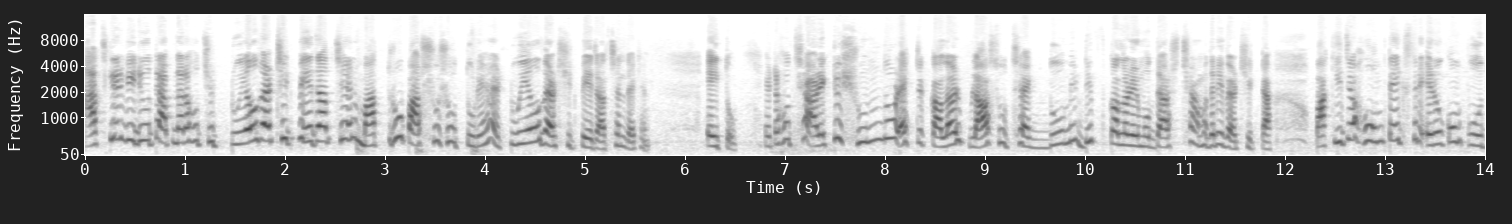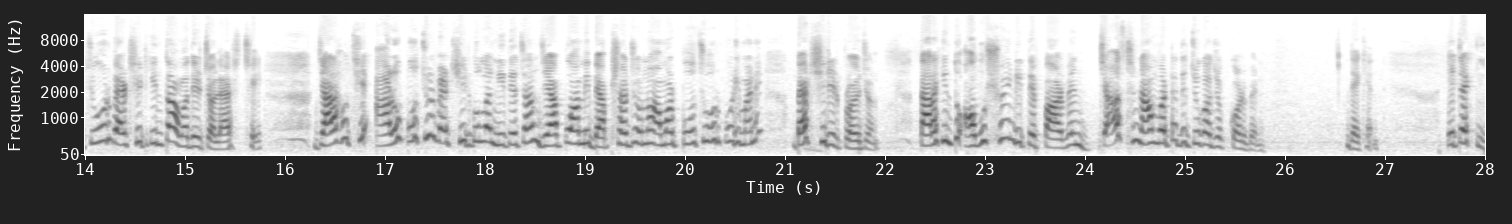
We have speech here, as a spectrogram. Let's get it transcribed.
আজকের ভিডিওতে আপনারা হচ্ছে টুয়েলভ বেডশিট পেয়ে যাচ্ছেন, মাত্র পাঁচশো সত্তরে হ্যাঁ টুয়েলভ বেডশিট পেয়ে যাচ্ছেন, দেখেন। এই তো, এটা হচ্ছে আরেকটা সুন্দর একটা কালার প্লাস হচ্ছে একদমই ডিপ কালারের মধ্যে আসছে আমাদের এই বেডশিটটা পাকিজা হোম টেক্সের এরকম প্রচুর বেডশিট কিন্তু আমাদের চলে আসছে। যারা হচ্ছে আরও প্রচুর বেডশিটগুলো নিতে চান, যে আপু, আমি ব্যবসার জন্য আমার প্রচুর পরিমাণে বেডশিটের প্রয়োজন, তারা কিন্তু অবশ্যই নিতে পারবেন। জাস্ট নাম্বারটাতে যোগাযোগ করবেন। দেখেন এটা কি?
